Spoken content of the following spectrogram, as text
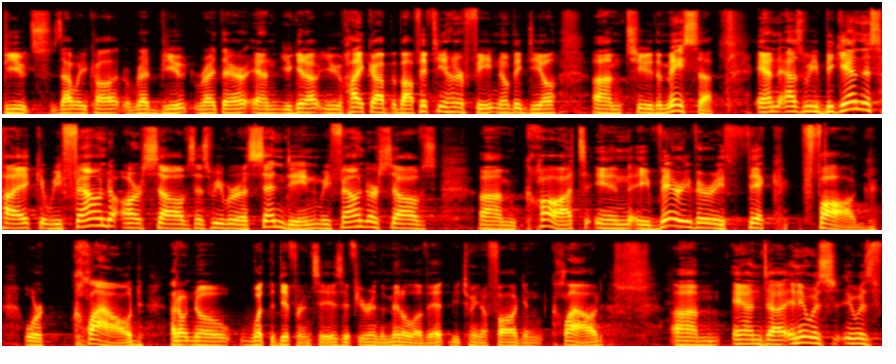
buttes. Is that what you call it? A red butte right there. And you get out, you hike up about 1,500 feet, no big deal, um, to the mesa. And as we began this hike, we found ourselves, as we were ascending, we found ourselves um, caught in a very, very thick fog or cloud. I don't know what the difference is if you're in the middle of it between a fog and cloud. Um, and, uh, and it was, it was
